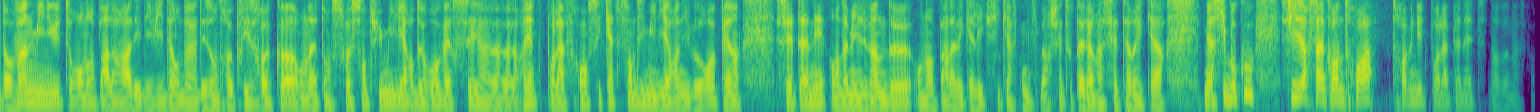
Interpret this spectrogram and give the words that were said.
dans 20 minutes, on en parlera des dividendes des entreprises records. On attend 68 milliards d'euros versés euh, rien que pour la France et 410 milliards au niveau européen cette année en 2022. On en parle avec Alexis Karkins-Marché tout à l'heure à 7h15. Merci beaucoup. 6h53, 3 minutes pour la planète dans un instant.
